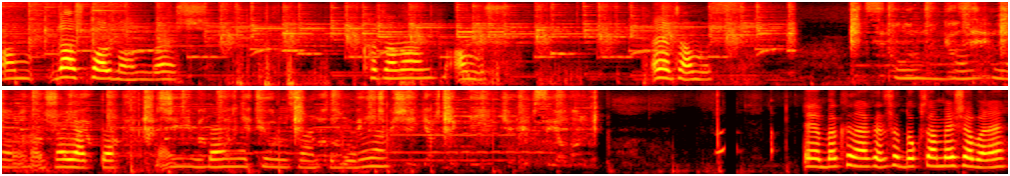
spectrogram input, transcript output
Am Rush pardon. Rush. Kazanan Ambush. Evet Ambush. Hmm, hay- Hayatta. Ben, ben yapıyorum zannediyorum ya. Ee, bakın arkadaşlar 95 abone.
